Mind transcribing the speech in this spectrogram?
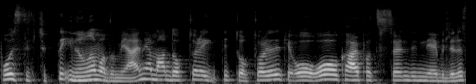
pozitif çıktı. İnanamadım yani. Hemen doktora gittik. Doktor dedi ki o o kalp atışlarını dinleyebiliriz.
